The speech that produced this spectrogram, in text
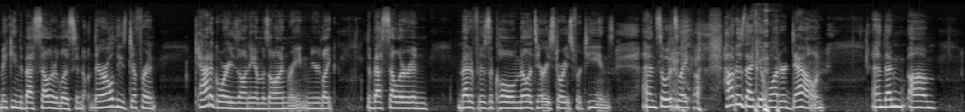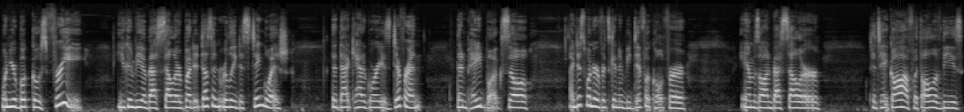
making the bestseller list. And there are all these different categories on amazon right? And you're like the bestseller in metaphysical military stories for teens. And so it's like how does that get watered down? And then um, when your book goes free, you can be a bestseller, but it doesn't really distinguish that that category is different than paid books. So I just wonder if it's going to be difficult for Amazon bestseller to take off with all of these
